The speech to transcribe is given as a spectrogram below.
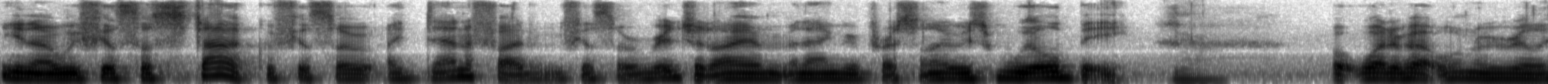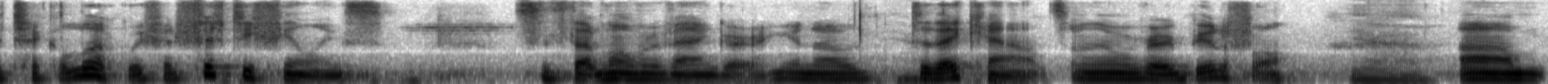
You know we feel so stuck we feel so identified we feel so rigid. I am an angry person i always will be. Yeah. but what about when we really take a look? We've had 50 feelings since that moment of anger you know? Yeah. do they count? Some of them were very beautiful. Yeah. Um,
